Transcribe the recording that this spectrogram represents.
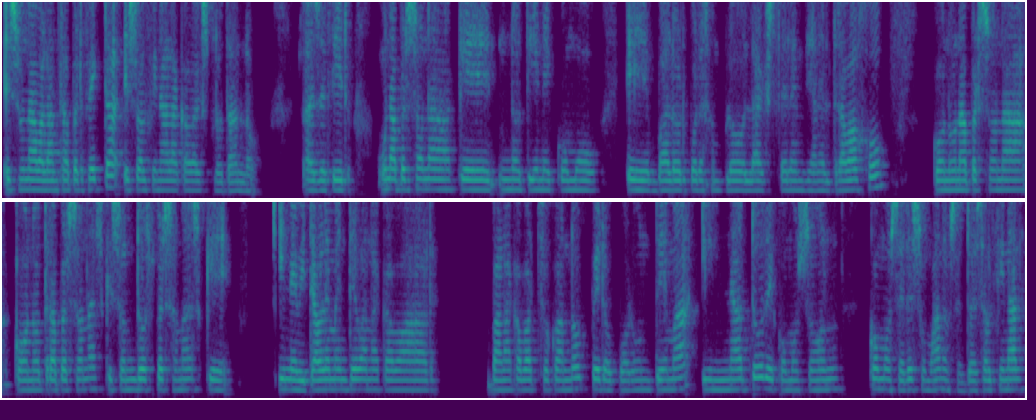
es una balanza perfecta, eso al final acaba explotando. Es decir, una persona que no tiene como eh, valor, por ejemplo, la excelencia en el trabajo, con una persona, con otra persona, es que son dos personas que inevitablemente van a acabar, van a acabar chocando, pero por un tema innato de cómo son como seres humanos. Entonces, al final,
